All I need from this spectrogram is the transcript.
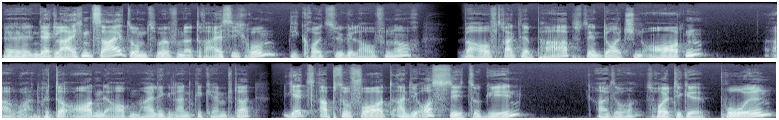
Äh, in der gleichen Zeit, so um 1230 rum, die Kreuzzüge laufen noch, beauftragt der Papst den Deutschen Orden, aber ein Ritterorden, der auch im Heiligen Land gekämpft hat, jetzt ab sofort an die Ostsee zu gehen, also das heutige Polen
